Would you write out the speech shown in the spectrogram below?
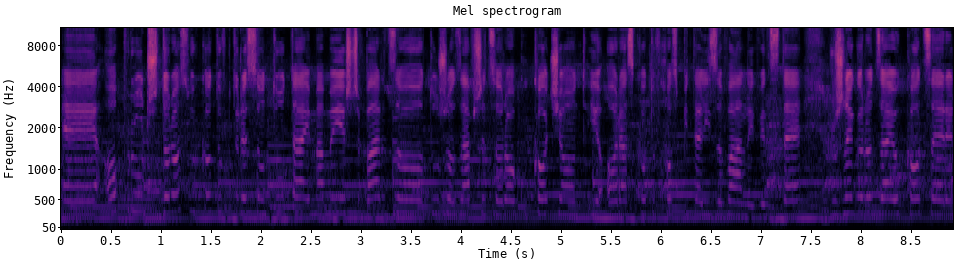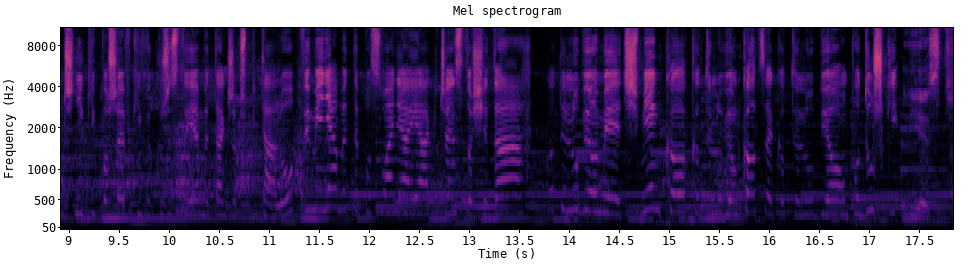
E, oprócz dorosłych kotów, które są tutaj, mamy jeszcze bardzo dużo zawsze co roku kociąt i, oraz kotów hospitalizowanych, więc te różnego rodzaju koce, ręczniki, poszewki wykorzystujemy także w szpitalu. Wymieniamy te posłania jak często się da. Koty lubią mieć miękko, koty lubią koce, koty lubią poduszki. Jest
